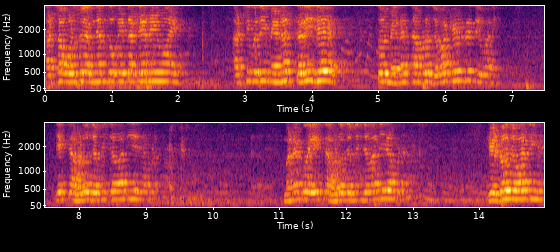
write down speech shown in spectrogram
આટલા વર્ષો એમને એમ તો કઈ ટકે નહીં હોય. આટલી બધી મહેનત કરી છે, તો એ મહેનતને આપણે જવા કેવી રીતે દેવાની? એક ચાહડો જમીન જવા દઈએ આપણે. મને કોઈ એક ચાહડો જમીન જવા દઈએ આપણે? હેડો જવા દઈએ?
